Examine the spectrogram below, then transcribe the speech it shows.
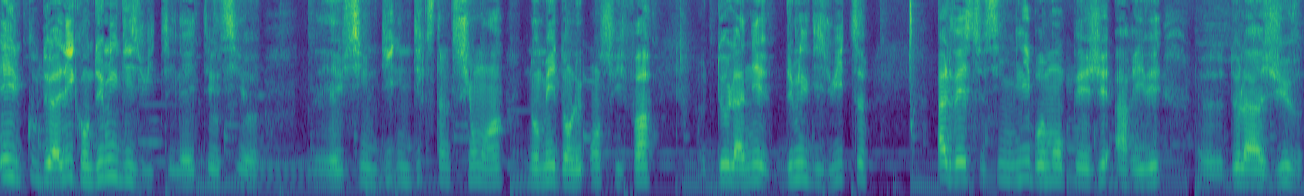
Et une Coupe de la Ligue en 2018. Il a été aussi, il a aussi une, distinction hein, nommée dans le 11 FIFA de l'année 2018. Alves signe librement au PSG arrivé euh, de la Juve.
